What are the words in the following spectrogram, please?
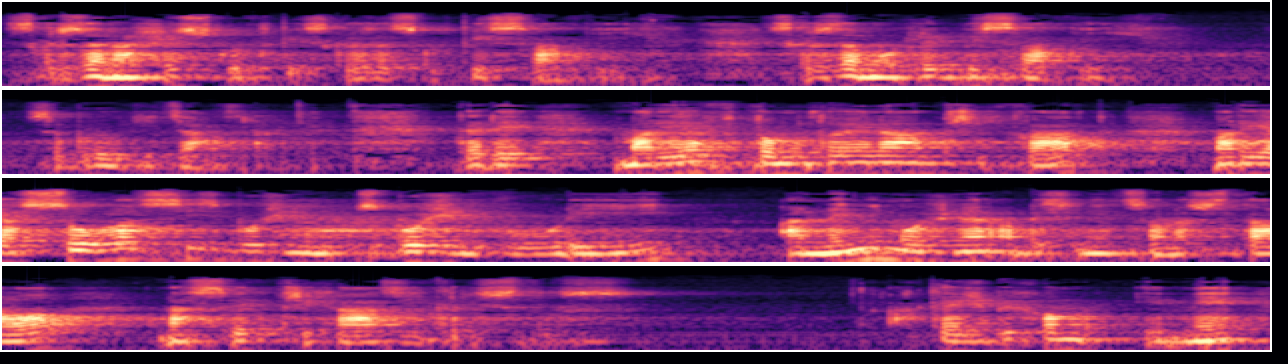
Skrze naše skutky, skrze skutky svatých, skrze modlitby svatých se budou dít zázraky. Tedy Maria v tomto je nám příklad. Maria souhlasí s boží, s boží vůlí a není možné, aby se něco nestalo. Na svět přichází Kristus. A kež bychom i my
